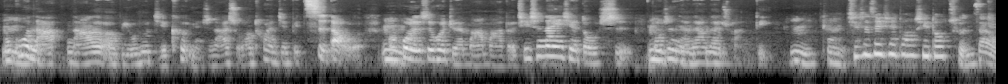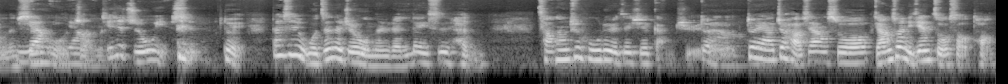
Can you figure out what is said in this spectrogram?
不过拿、拿了呃，比如说杰克陨石拿在手上，突然间被刺到了，或者是会觉得麻麻的，其实那一些都是都是能量在传递，嗯嗯其实这些东西都存在我们生活。中，其实植物也是，对，但是我真的觉得我们人类是很常常去忽略这些感觉的。对啊对啊，就好像说，假如说你今天左手痛，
